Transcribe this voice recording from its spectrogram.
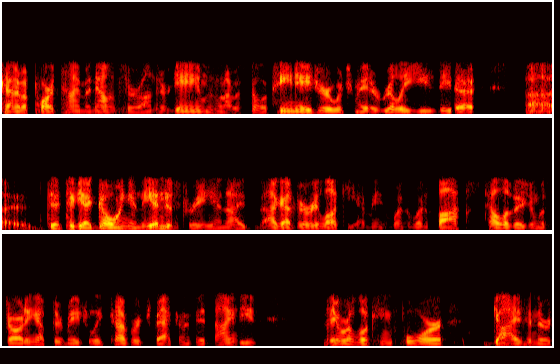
kind of a part-time announcer on their games when I was still a teenager, which made it really easy to uh, to, to get going in the industry. And I, I got very lucky. I mean, when, when Fox television was starting up their major league coverage back in the mid nineties, they were looking for guys in their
